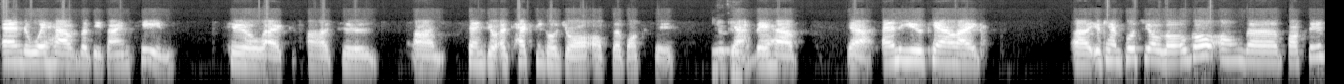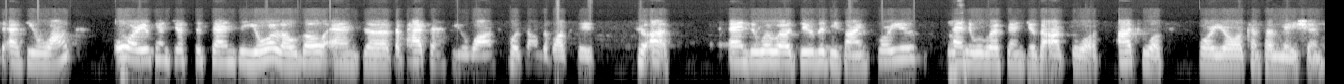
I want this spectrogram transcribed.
and we have the design team to like uh, to um, send you a technical draw of the boxes. Okay. Yeah, they have. Yeah, and you can like uh, you can put your logo on the boxes as you want, or you can just send your logo and uh, the patterns you want put on the boxes to us, and we will do the design for you, okay. and we will send you the artwork artwork for your confirmation.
